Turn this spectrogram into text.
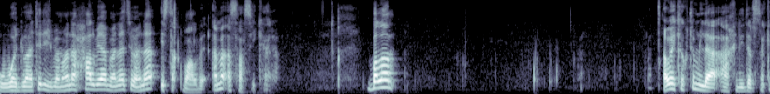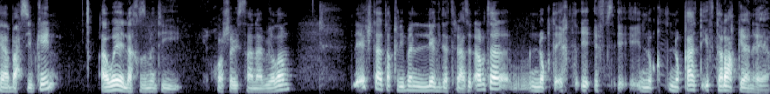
و وە دواتریش بەمانە حاڵ بێ بەنەتوانە ئیسقبال بێ ئەمە ئەساسی کارە بەڵام ئەوەی کەوتم لە ئاخری دەرسەکە بەحسی بکەین ئەوەیە لە خزمەتی خۆشەویستانە بیڵم لە یەکتا تقریبا لێک دەترازن ئەڵبەتە نقاتی ئیفتراقیان هەیە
